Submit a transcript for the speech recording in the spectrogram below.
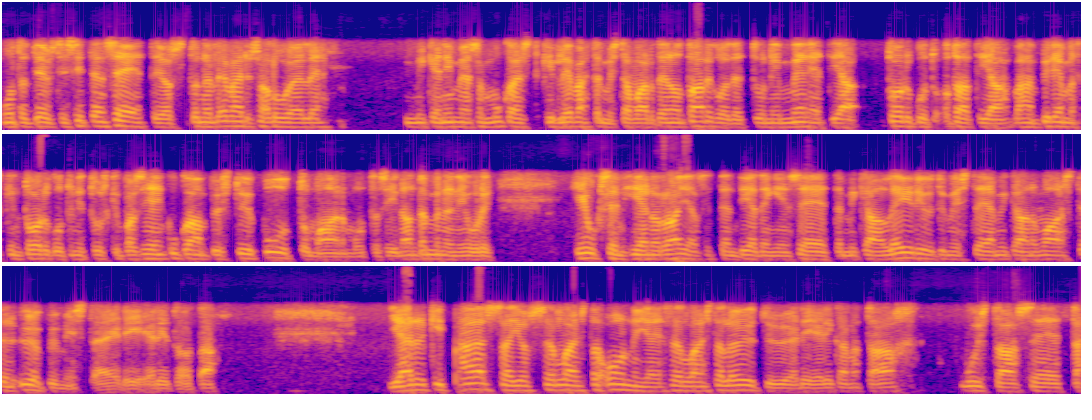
Mutta tietysti sitten se, että jos tuonne levähdysalueelle, mikä nimensä mukaisestikin levähtämistä varten on tarkoitettu, niin menet ja torkut otat ja vähän pidemmätkin torkut, niin tuskinpa siihen kukaan pystyy puuttumaan, mutta siinä on tämmöinen juuri hiuksen hieno raja sitten tietenkin se, että mikä on leiriytymistä ja mikä on vaan sitten yöpymistä. Eli, eli tota, järki päässä, jos sellaista on ja sellaista löytyy. Eli, eli kannattaa muistaa se, että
